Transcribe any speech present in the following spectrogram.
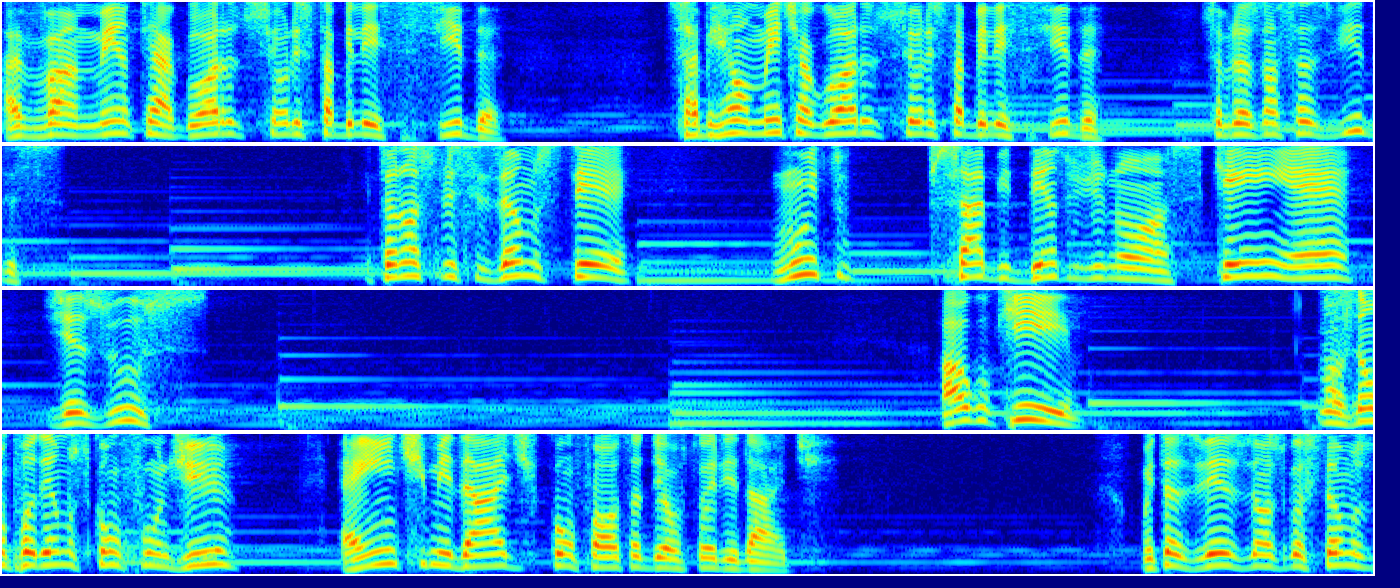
Avivamento é a glória do Senhor estabelecida. Sabe, realmente a glória do Senhor estabelecida sobre as nossas vidas. Então nós precisamos ter muito, sabe, dentro de nós, quem é Jesus. Algo que nós não podemos confundir é intimidade com falta de autoridade. Muitas vezes nós gostamos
